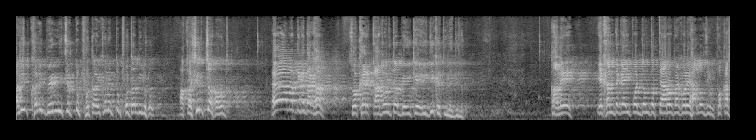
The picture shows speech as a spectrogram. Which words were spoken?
আলিফ খালি বের নিচে একটু ফোটা, এখানে একটু ফোটা দিল। আকাশের চাঁদ। হ্যাঁ আমার দিকে তাকান। চোখের কাজলটা বেঁকে এই দিকে তুলে দিল। কানে, এখান থেকে এই পর্যন্ত তেরোটা করে হ্যালোজিন ফোকাস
